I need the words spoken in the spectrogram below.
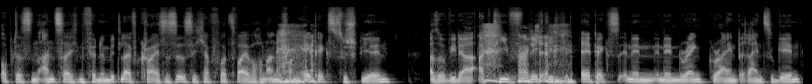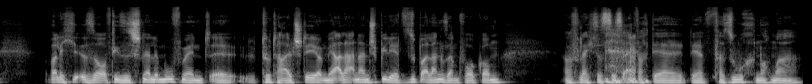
ob das ein Anzeichen für eine Midlife-Crisis ist. Ich habe vor zwei Wochen angefangen, Apex zu spielen. Also wieder aktiv okay. richtig Apex in den, in den Rank-Grind reinzugehen, weil ich so auf dieses schnelle Movement äh, total stehe und mir alle anderen Spiele jetzt super langsam vorkommen. Aber vielleicht ist das einfach der, der Versuch, nochmal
